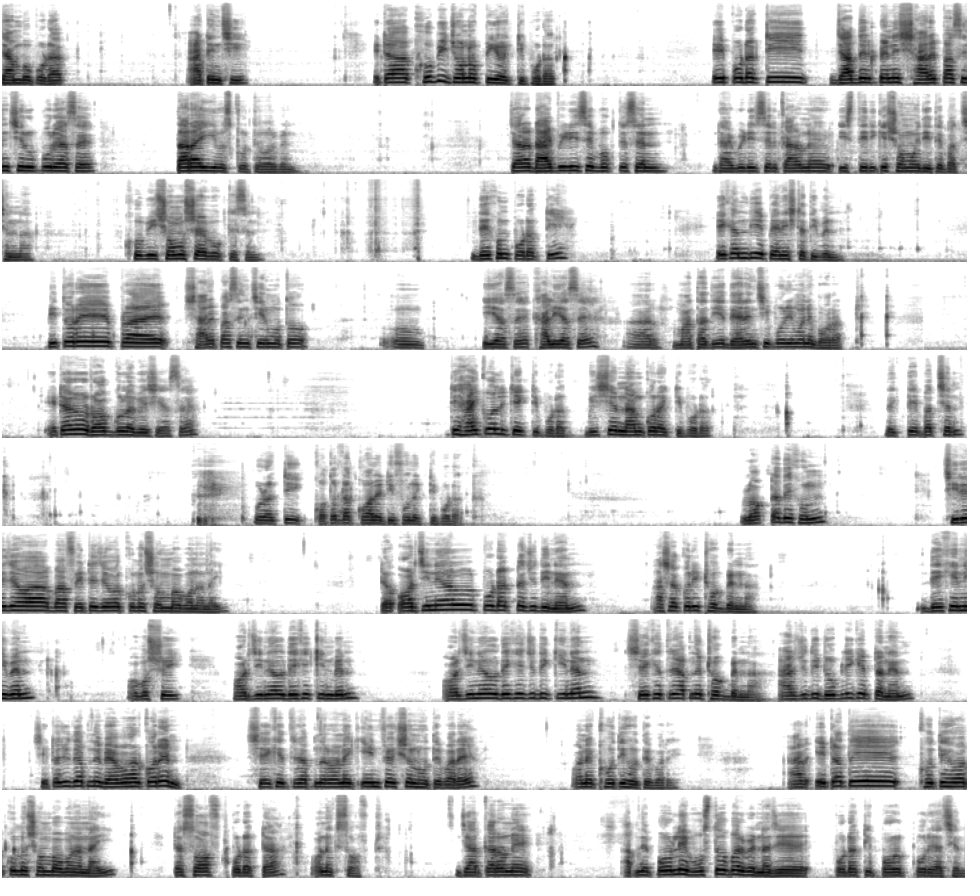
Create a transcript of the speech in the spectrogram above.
Jumbo product, আট ইঞ্চি। এটা খুবই জনপ্রিয় একটি প্রোডাক্ট। এই প্রোডাক্টটি যাদের পেনিস সাড়ে পাঁচ ইঞ্চির উপরে আছে, তারাই ইউজ করতে পারবেন। যারা ডায়াবেটিসে ভুগতেছেন, ডায়াবেটিসের কারণে স্ত্রীকে সময় দিতে পারছেন না, খুবই সমস্যায় ভুগতেছেন। দেখুন প্রোডাক্টটি। এখান দিয়ে প্যানিসটা দিবেন। ভিতরে প্রায় সাড়ে পাঁচ ইঞ্চির মতো ই আছে, খালি আছে, আর মাথা দিয়ে দেড় ইঞ্চি পরিমাণে ভরাট। এটারও রকগুলো বেশি আছে। এটি হাই কোয়ালিটি একটি প্রোডাক্ট বিশ্বের নাম করা একটি প্রোডাক্ট দেখতেই পাচ্ছেন প্রোডাক্টটি কতটা কোয়ালিটিফুল একটি প্রোডাক্ট লকটা দেখুন ছিঁড়ে যাওয়া বা ফেটে যাওয়ার কোনো সম্ভাবনা নাই। এটা অরিজিনাল প্রোডাক্টটা যদি নেন, আশা করি ঠকবেন না। দেখে নেবেন, অবশ্যই। অরিজিনাল দেখে কিনবেন। অরিজিনাল দেখে যদি কিনেন, সেক্ষেত্রে আপনি ঠকবেন না। আর যদি ডুপ্লিকেটটা নেন, সেটা যদি আপনি ব্যবহার করেন, সেক্ষেত্রে আপনার অনেক ইনফেকশন হতে পারে, অনেক ক্ষতি হতে পারে। আর এটাতে ক্ষতি হওয়ার কোনো সম্ভাবনা নাই। এটা সফট প্রোডাক্টটা অনেক সফট যার কারণে আপনি পরলে বুঝতেও পারবেন না যে প্রোডাক্টটি পরে আছেন।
